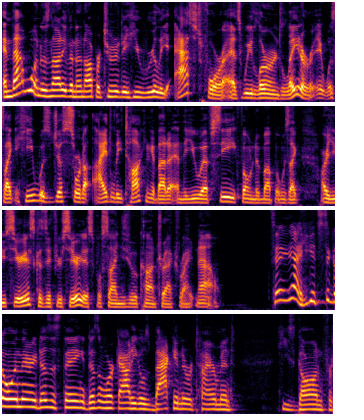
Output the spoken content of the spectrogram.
And that one is not even an opportunity he really asked for, as we learned later. It was like he was just sort of idly talking about it, and the UFC phoned him up and was like, Are you serious? Because if you're serious, we'll sign you to a contract right now. So yeah, he gets to go in there. He does his thing. It doesn't work out. He goes back into retirement. He's gone for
